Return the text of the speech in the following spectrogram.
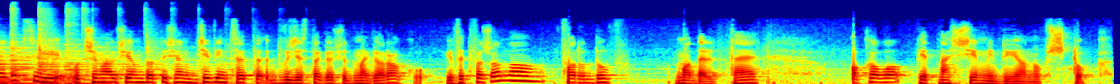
Produkcji utrzymał się do 1927 roku i wytworzono Fordów Model T około 15 milionów sztuk.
